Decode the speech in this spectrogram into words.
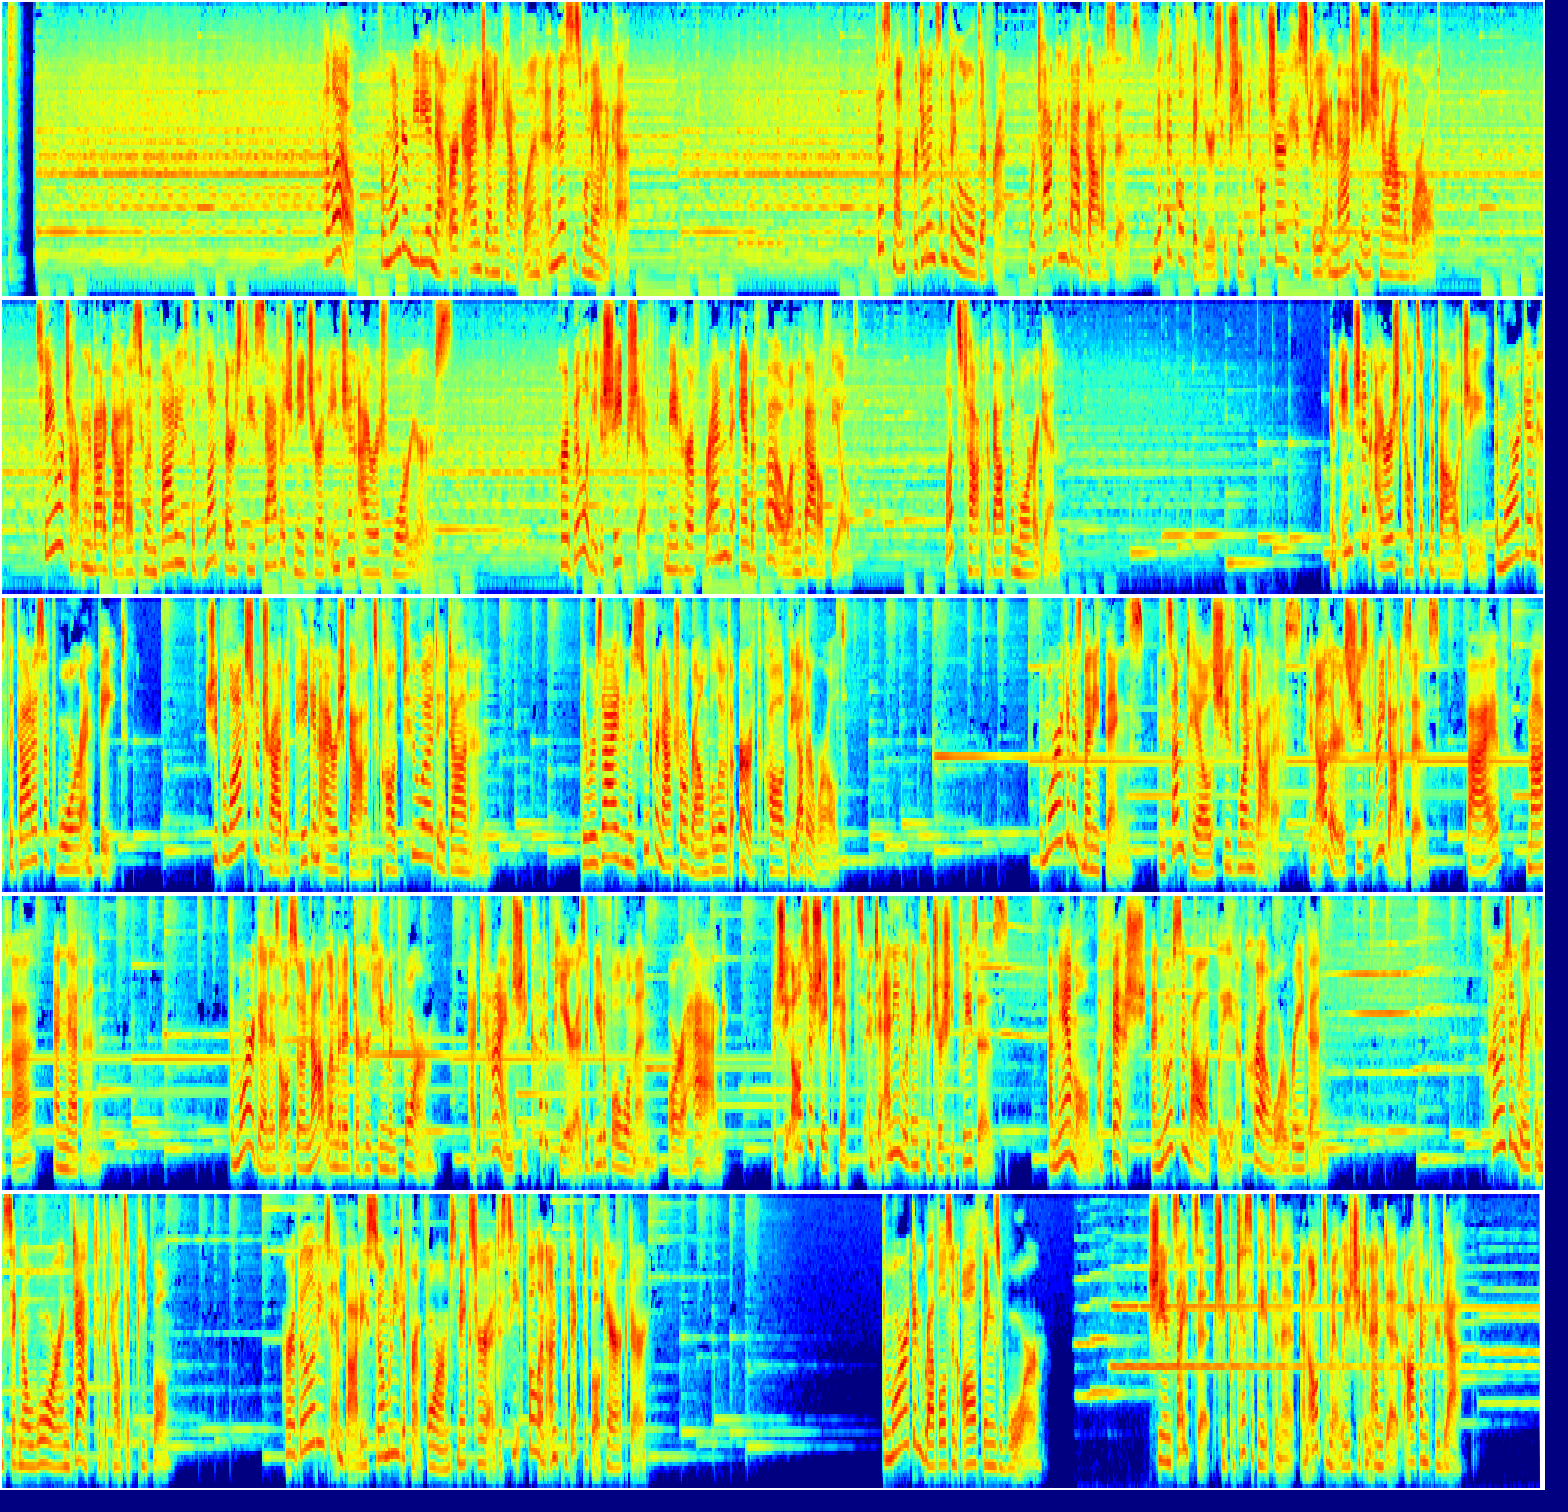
Hello. From Wonder Media Network, I'm Jenny Kaplan, and this is Womanica. This month, we're doing something a little different. We're talking about goddesses, mythical figures who've shaped culture, history, and imagination around the world. Today, we're talking about a goddess who embodies the bloodthirsty, savage nature of ancient Irish warriors. Her ability to shapeshift made her a friend and a foe on the battlefield let's talk about the Morrigan. In ancient Irish Celtic mythology, the Morrigan is the goddess of war and fate. She belongs to a tribe of pagan Irish gods called Tuatha De Danann. They reside in a supernatural realm below the earth called the Otherworld. The Morrigan is many things. In some tales, she's one goddess. In others, she's three goddesses Badb, Macha, and Nemain. The Morrigan is also not limited to her human form. At times, she could appear as a beautiful woman or a hag, but she also shapeshifts into any living creature she pleases a mammal, a fish, and most symbolically, a crow or raven. Crows and ravens signal war and death to the Celtic people. Her ability to embody so many different forms makes her a deceitful and unpredictable character. The Morrigan revels in all things war. She incites it, she participates in it, and ultimately she can end it, often through death.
